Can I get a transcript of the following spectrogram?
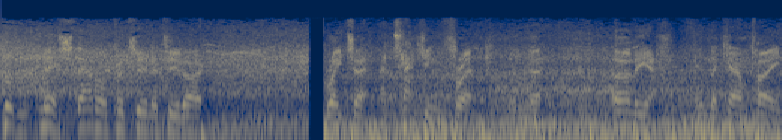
couldn't miss that opportunity, though. Greater attacking threat than uh, earlier in the campaign.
